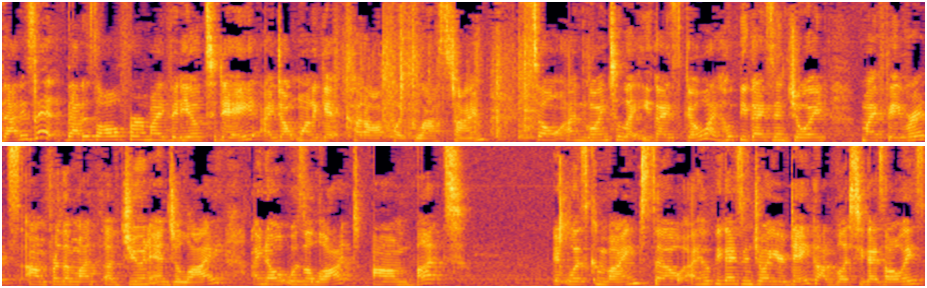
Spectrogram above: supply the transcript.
that is it. That is all for my video today. I don't want to get cut off like last time. So I'm going to let you guys go. I hope you guys enjoyed my favorites um, for the month of June and July. I know it was a lot, um, but it was combined. So I hope you guys enjoy your day. God bless you guys always.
